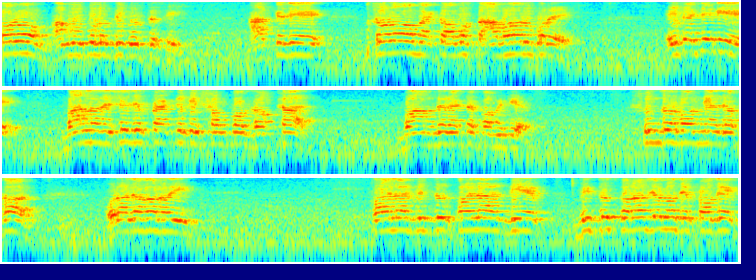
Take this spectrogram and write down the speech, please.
গরম আমি উপলব্ধি করতেছি, আজকে যে চরম একটা অবস্থা আবহাওয়ার উপরে, এটাকে নিয়ে বাংলাদেশে যে প্রাকৃতিক সম্পদ রক্ষার বামদের একটা কমিটি আছে। সুন্দরবন নিয়ে যখন ওরা যখন ওই কয়লার বিদ্যুৎ কয়লা দিয়ে বিদ্যুৎ করার জন্য যে প্রজেক্ট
